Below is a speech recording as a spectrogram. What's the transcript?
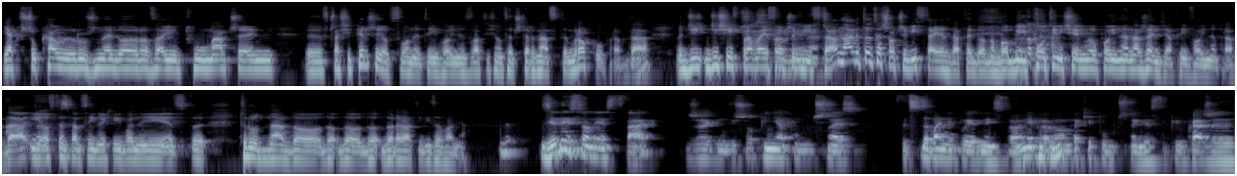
jak szukały różnego rodzaju tłumaczeń w czasie pierwszej odsłony tej wojny w 2014 roku, prawda? No dzi dzisiaj sprawa jest oczywista, no ale to też oczywista jest dlatego, no bo no Putin tak. sięgnął po inne narzędzia tej wojny, prawda? I ostentacyjność tej wojny jest trudna do, do, do, do, do relatywizowania. Z jednej strony jest tak, że jak mówisz, opinia publiczna jest zdecydowanie po jednej stronie, prawda? Mhm. Mam takie publiczne gesty piłkarze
